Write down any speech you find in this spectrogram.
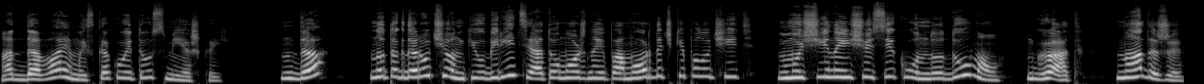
отдаваемый с какой-то усмешкой. Да? Ну тогда ручонки уберите, а то можно и по мордочке получить. Мужчина еще секунду думал. Гад, надо же.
